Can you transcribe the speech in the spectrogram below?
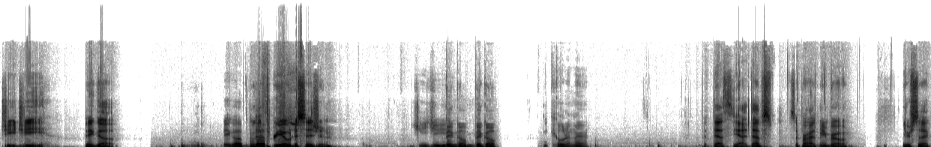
GG. Big up. Big up, With a Dep. 3 0 decision. GG. Big up, big up. You killed it, man. But Depths, yeah, Depths surprised me, bro. You're sick.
